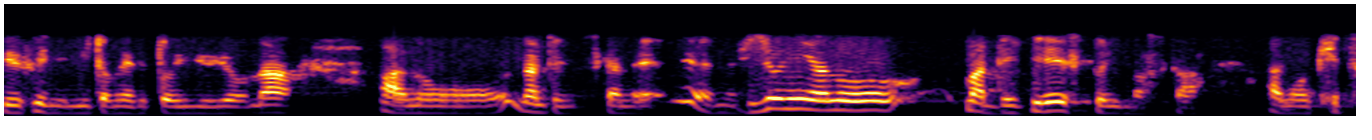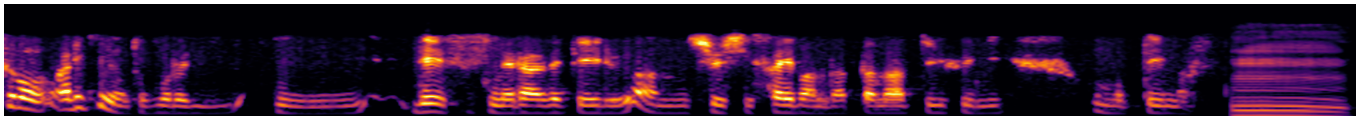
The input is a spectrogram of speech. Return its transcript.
いうふうに認めるというようなあのなんていうんですかね非常にあの、まあ、出来レースといいますかあの結論ありきのところにうんで進められているあの終始裁判だったなというふうに思っています。うん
